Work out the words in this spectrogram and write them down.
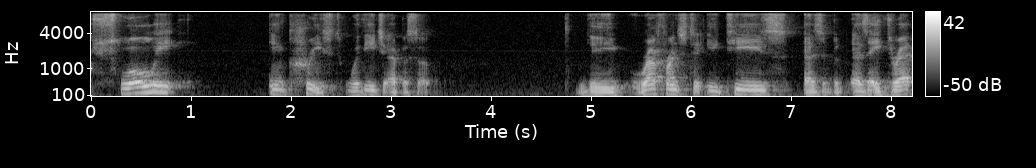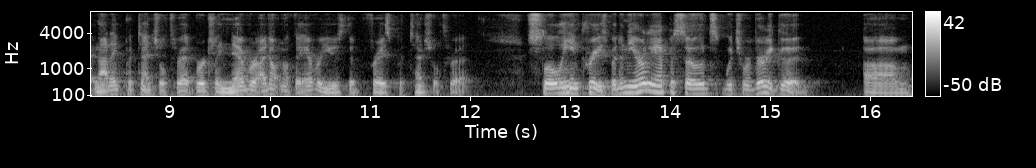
slowly increased with each episode the reference to ETs as a, as a threat, not a potential threat, virtually never. I don't know if they ever used the phrase potential threat. Slowly increased, but in the early episodes, which were very good, um,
